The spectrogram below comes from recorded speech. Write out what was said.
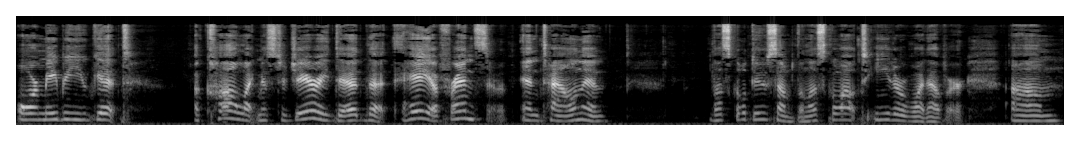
Or maybe you get a call like Mr. Jerry did that, hey, a friend's in town and let's go do something. Let's go out to eat or whatever. Um,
